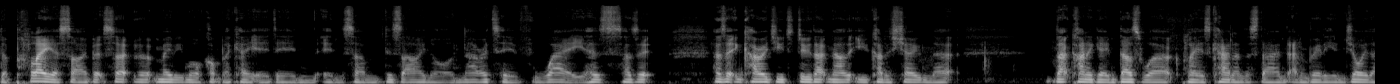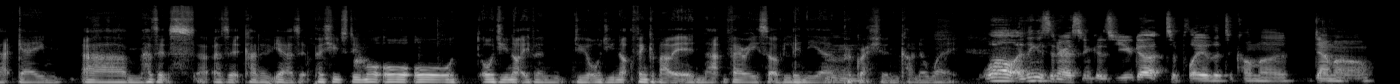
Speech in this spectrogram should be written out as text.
the player side, but certainly uh, maybe more complicated in, in some design or narrative way. Has has it has it encouraged you to do that now that you've kind of shown that that kind of game does work, players can understand and really enjoy that game um, has it has it kind of yeah has it pushed you to do more or or or do you not even do you, or do you not think about it in that very sort of linear mm. progression kind of way well i think it's interesting because you got to play the tacoma demo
